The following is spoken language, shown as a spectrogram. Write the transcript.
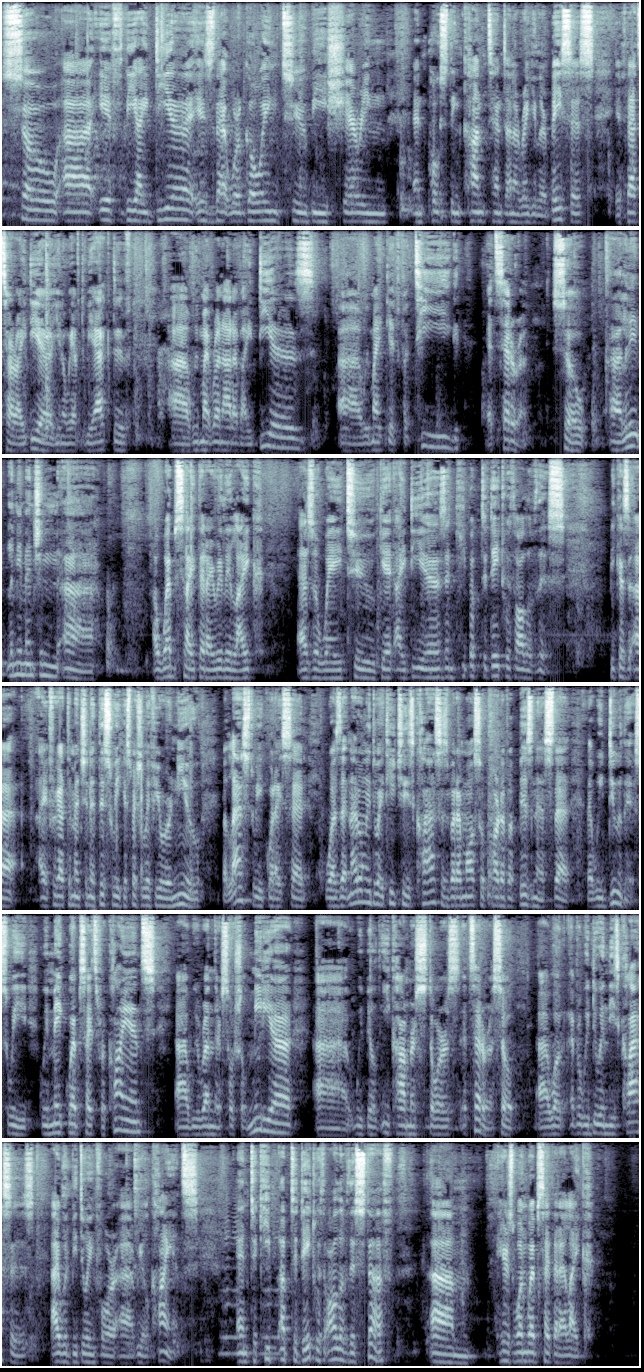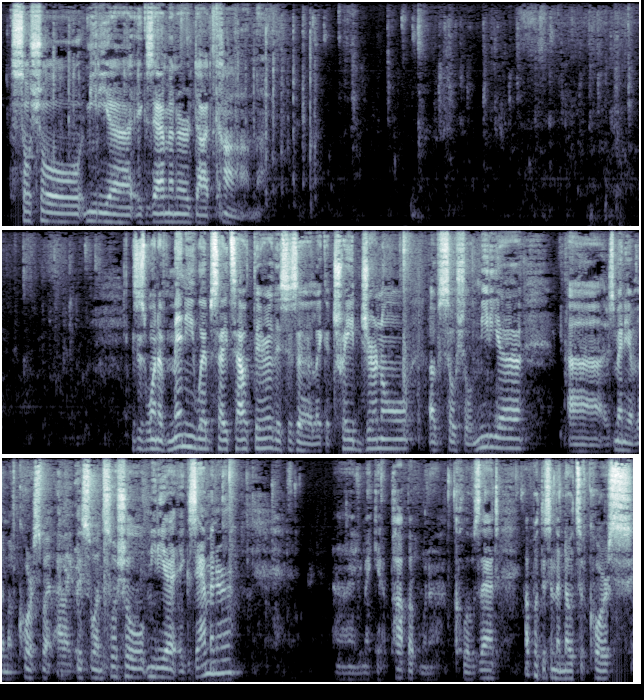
So uh, if the idea is that we're going to be sharing and posting content on a regular basis, if that's our idea, you know, we have to be active. Uh, we might run out of ideas. Uh, we might get fatigue, etc. So uh, let me let me mention uh, a website that I really like as a way to get ideas and keep up to date with all of this, because uh, I forgot to mention it this week, especially if you were new. But last week, what I said was that not only do I teach these classes, but I'm also part of a business that that we do this. We we make websites for clients. Uh, we run their social media. Uh, we build e-commerce stores, etc. So uh, whatever we do in these classes, I would be doing for uh, real clients. And to keep up to date with all of this stuff, um, here's one website that I like socialmediaexaminer.com. This is one of many websites out there. This is a like a trade journal of social media. Uh, there's many of them, of course, but I like this one, Social Media Examiner. Uh, you might get a pop-up. I'm going to close that. I'll put this in the notes, of course.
